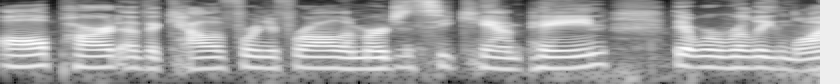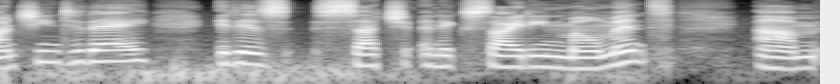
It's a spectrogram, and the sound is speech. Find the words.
all part of the California for All emergency campaign that we're really launching today. It is such an exciting moment. Um,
